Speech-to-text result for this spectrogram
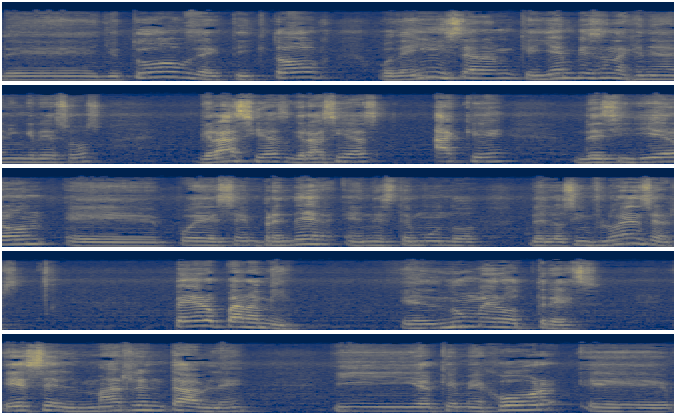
de YouTube, de TikTok o de Instagram que ya empiezan a generar ingresos gracias, gracias a que decidieron eh, pues emprender en este mundo de los influencers. Pero para mí, el número 3 es el más rentable y el que mejor eh,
